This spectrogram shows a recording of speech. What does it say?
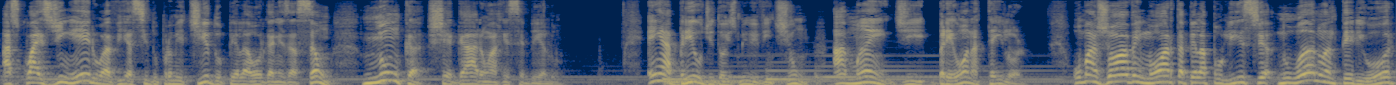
às quais dinheiro havia sido prometido pela organização, nunca chegaram a recebê-lo. Em abril de 2021, a mãe de Breonna Taylor uma jovem morta pela polícia no ano anterior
